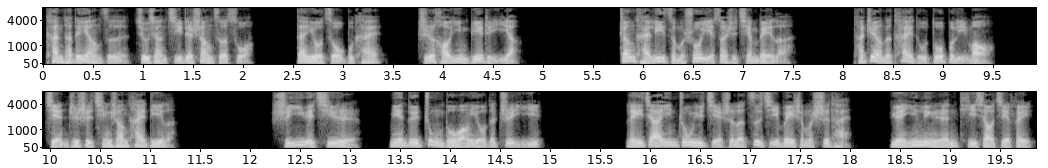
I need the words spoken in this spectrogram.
看他的样子就像急着上厕所，但又走不开，只好硬憋着一样。张凯丽怎么说也算是前辈了，他这样的态度多不礼貌，简直是情商太低了。十一月七日，面对众多网友的质疑，雷佳音终于解释了自己为什么失态。原因令人啼笑皆非。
